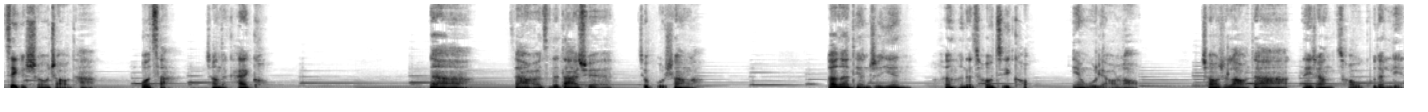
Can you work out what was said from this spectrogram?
这个时候找他，我咋张得开口？那咱儿子的大学就不上了。老大点支烟，狠狠地抽几口，烟雾缭绕，照着老大那张愁苦的脸。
